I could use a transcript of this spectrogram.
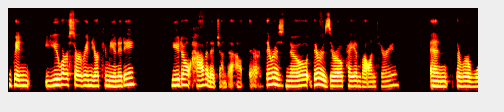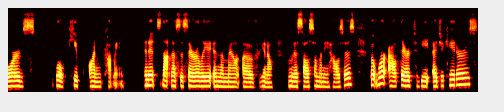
when you are serving your community, you don't have an agenda out there. There is no, there is zero pay in volunteering, and the rewards will keep on coming. And it's not necessarily in the amount of, you know, I'm going to sell so many houses, but we're out there to be educators.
